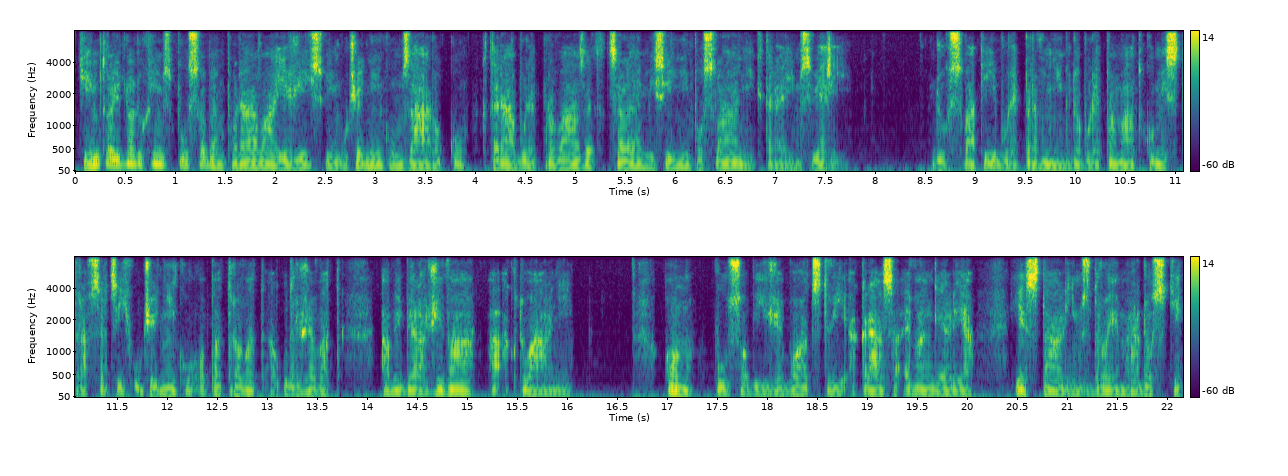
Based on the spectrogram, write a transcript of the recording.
Tímto jednoduchým způsobem podává Ježíš svým učedníkům záruku, která bude provázet celé misijní poslání, které jim svěří. Duch svatý bude první, kdo bude památku mistra v srdcích učedníků opatrovat a udržovat, aby byla živá a aktuální. On působí, že bohatství a krása Evangelia je stálým zdrojem radosti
